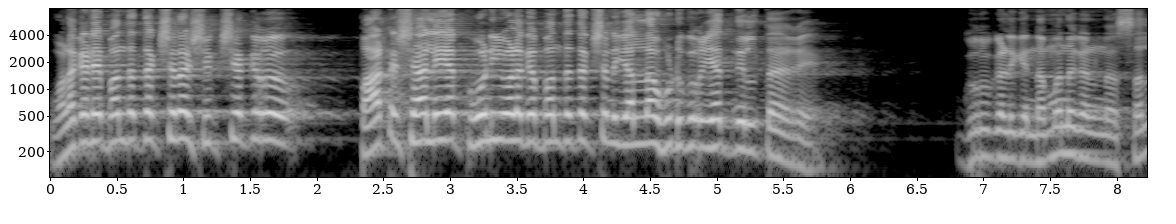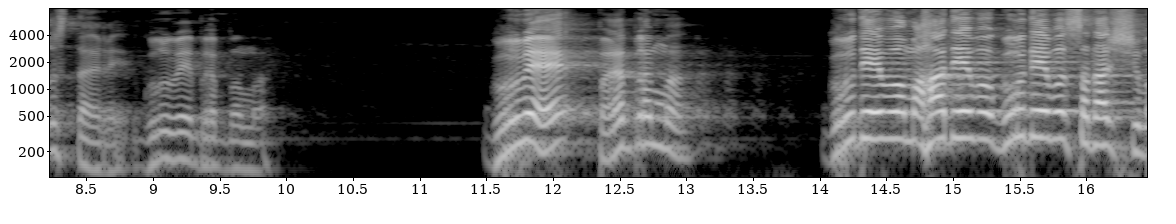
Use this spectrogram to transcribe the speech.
ಒಳಗಡೆ ಬಂದ ತಕ್ಷಣ ಶಿಕ್ಷಕರು ಪಾಠಶಾಲೆಯ ಕೋಣಿಯೊಳಗೆ ಬಂದ ತಕ್ಷಣ ಎಲ್ಲ ಹುಡುಗರು ಎದ್ದು ನಿಲ್ತಾರೆ. ಗುರುಗಳಿಗೆ ನಮನಗಳನ್ನು ಸಲ್ಲಿಸ್ತಾರೆ. ಗುರುವೇ ಬ್ರಹ್ಮ ಗುರುವೇ ಪರಬ್ರಹ್ಮ. ಗುರುದೇವ ಮಹಾದೇವ, ಗುರುದೇವ ಸದಾಶಿವ.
